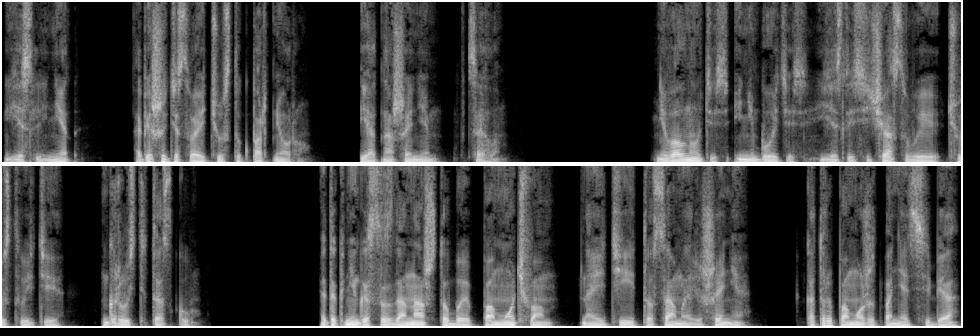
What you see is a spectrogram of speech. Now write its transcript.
Если нет, опишите свои чувства к партнеру и отношениям в целом. Не волнуйтесь и не бойтесь, если сейчас вы чувствуете грусть и тоску. Эта книга создана, чтобы помочь вам найти то самое решение, которое поможет понять себя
